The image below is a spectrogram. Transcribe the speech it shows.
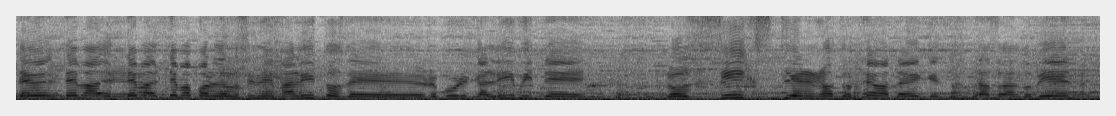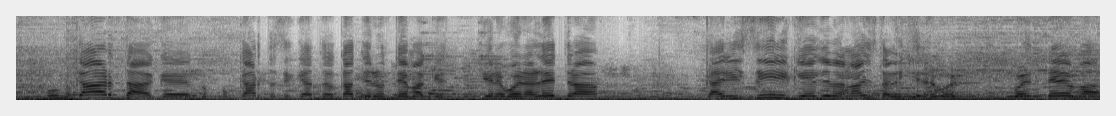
te- tema, el, tema, el tema para los animalitos de República Límite. Los Six tienen otro tema también que está sonando bien. Puncarta, que Puncarta sí que tocado, tiene un tema que tiene buena letra. Kairi City, que lleva años, también tiene buen, buen tema.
